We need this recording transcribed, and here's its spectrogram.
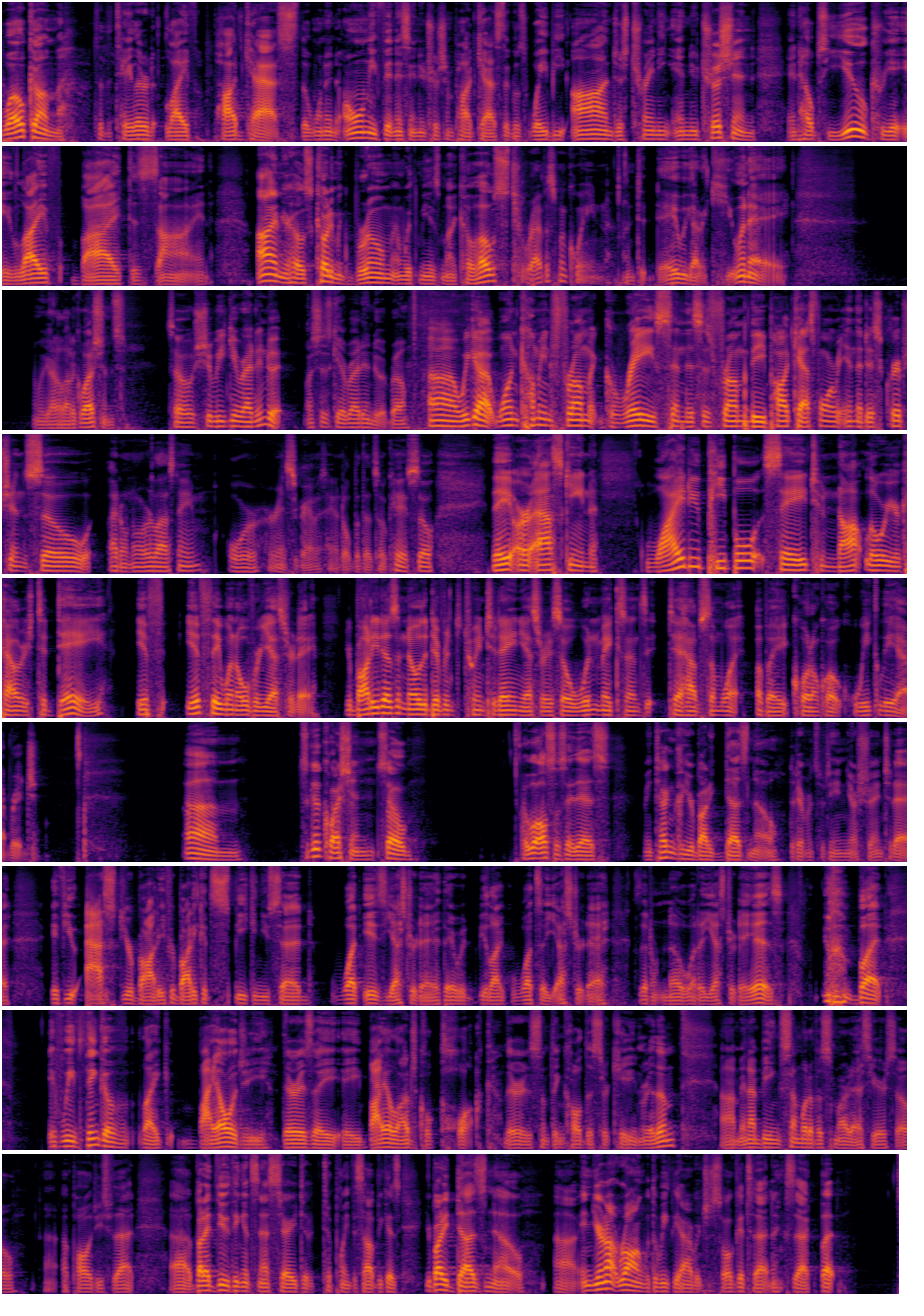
Welcome to the Tailored Life Podcast, the one and only fitness and nutrition podcast that goes way beyond just training and nutrition and helps you create a life by design. I'm your host, Cody McBroom, and with me is my co-host, Travis McQueen. And today we got a Q&A. And we got a lot of questions. So should we get right into it? Let's just get right into it, bro. Uh, we got one coming from Grace, and this is from the podcast form in the description. So I don't know her last name or her Instagram handle, but that's okay. So they are asking, why do people say to not lower your calories today if if they went over yesterday? Your body doesn't know the difference between today and yesterday, so it wouldn't make sense to have somewhat of a quote unquote weekly average. Um, it's a good question. So I will also say this. I mean, technically, your body does know the difference between yesterday and today. If you asked your body, if your body could speak and you said, What is yesterday? they would be like, What's a yesterday? Because they don't know what a yesterday is. but if we think of like biology, there is a, a biological clock. There is something called the circadian rhythm. Um, and I'm being somewhat of a smartass here, so uh, apologies for that. Uh, but I do think it's necessary to, to point this out because your body does know uh, and you're not wrong with the weekly average, so I'll get to that in a sec. But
